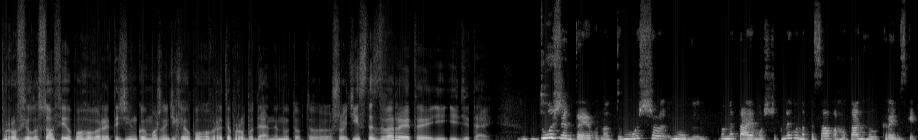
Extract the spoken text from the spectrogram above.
Про філософію поговорити жінкою можна тільки поговорити про буденне. Ну тобто, що їсти зварити і і дітей. Дуже дивно, тому що ну пам'ятаємо, що книгу написав Агатангел Кримський.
